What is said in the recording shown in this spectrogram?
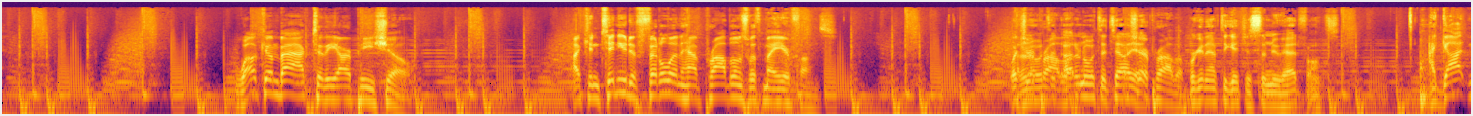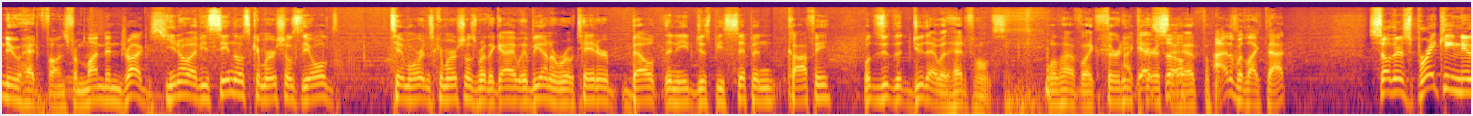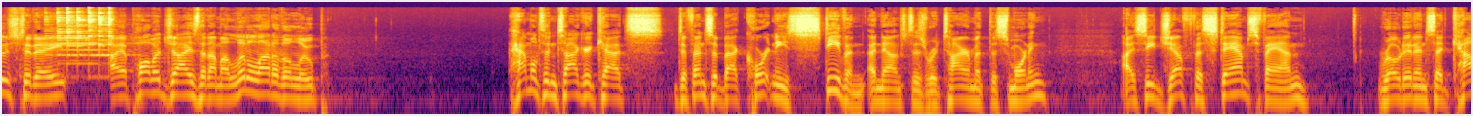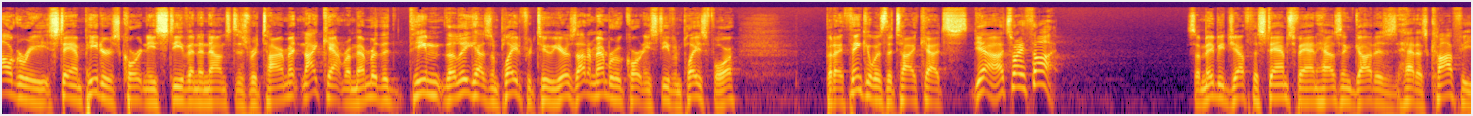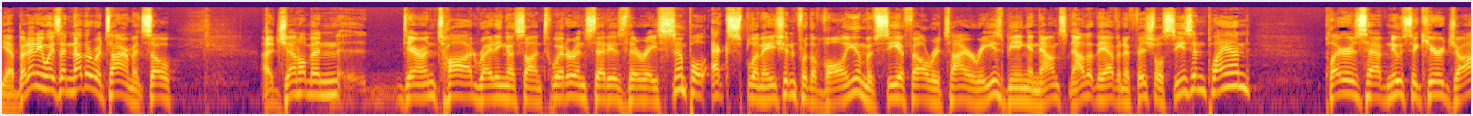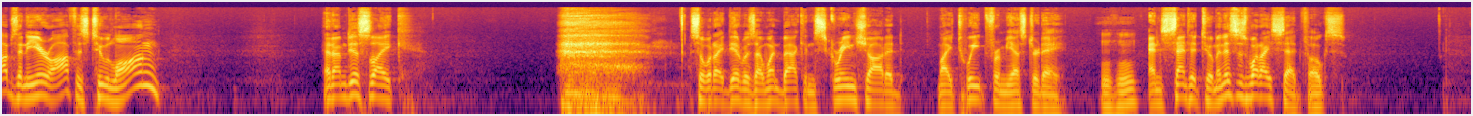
Welcome back to the RP Show. I continue to fiddle and have problems with my earphones. What's your what to, problem? I don't know what to tell What's you. What's your problem? We're gonna have to get you some new headphones. I got new headphones from London Drugs. You know, have you seen those commercials? The old Tim Hortons commercials where the guy would be on a rotator belt and he'd just be sipping coffee. We'll do, the, do that with headphones. We'll have like thirty pairs so. of headphones. I would like that. So there's breaking news today. I apologize that I'm a little out of the loop. Hamilton Tiger Cats defensive back Courtney Stephen announced his retirement this morning. I see Jeff the Stamps fan wrote in and said Calgary Stampeders Courtney Stephen announced his retirement. And I can't remember the team the league hasn't played for 2 years. I don't remember who Courtney Stephen plays for. But I think it was the Ticats. Yeah, that's what I thought. So maybe Jeff the Stamps fan hasn't got his had his coffee yet. But anyways, another retirement. So a gentleman, uh, Darren Todd, writing us on Twitter and said, "Is there a simple explanation for the volume of CFL retirees being announced now that they have an official season planned? Players have new secure jobs, and a year off is too long." And I'm just like, so what I did was I went back and screenshotted my tweet from yesterday Mm-hmm. and sent it to him. And this is what I said, folks.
